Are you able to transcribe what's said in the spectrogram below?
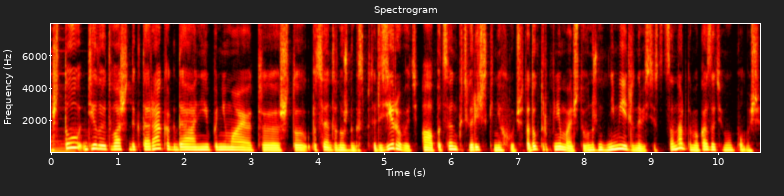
Что делают ваши доктора, когда они понимают, э, что пациента нужно госпитализировать, а пациент категорически не хочет? А доктор понимает, что его нужно немедленно вести в стационар, там оказывать ему помощь.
